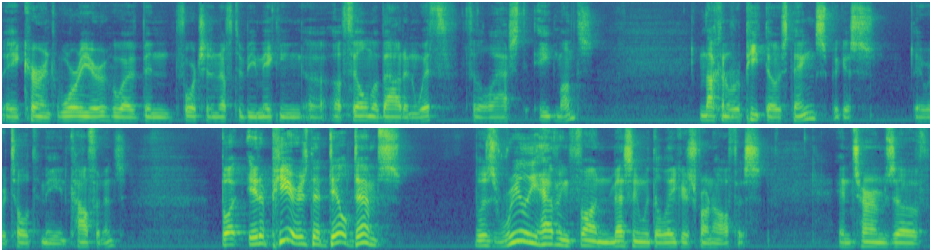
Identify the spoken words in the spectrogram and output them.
a current Warrior who I've been fortunate enough to be making a, a film about and with for the last eight months. I'm not going to repeat those things because they were told to me in confidence. But it appears that Dell Demps was really having fun messing with the Lakers front office in terms of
